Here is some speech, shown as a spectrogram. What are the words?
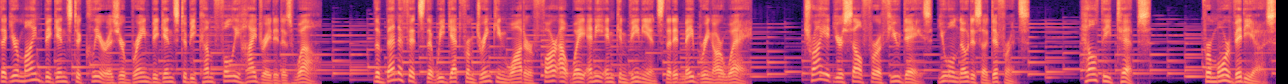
that your mind begins to clear as your brain begins to become fully hydrated as well. The benefits that we get from drinking water far outweigh any inconvenience that it may bring our way. Try it yourself for a few days, you will notice a difference. Healthy tips. For more videos,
